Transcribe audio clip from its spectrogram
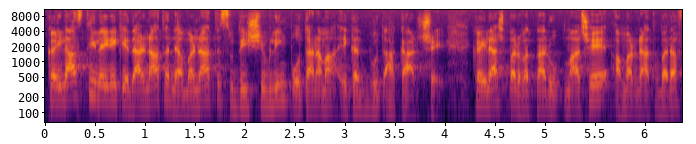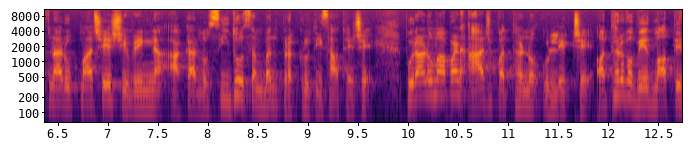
કૈલાસથી લઈને કેદારનાથ અને અમરનાથ સુધી શિવલિંગ પોતાનામાં એક અદ્ભુત આકાર છે. કૈલાશ પર્વતના રૂપમાં છે, અમરનાથ બરફના રૂપમાં છે, શિવલિંગના આકારનો સીધો સંબંધ પ્રકૃતિ સાથે છે. પુરાણોમાં પણ આ જ પથ્થરનો ઉલ્લેખ છે. અથર્વ વેદમાં તે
